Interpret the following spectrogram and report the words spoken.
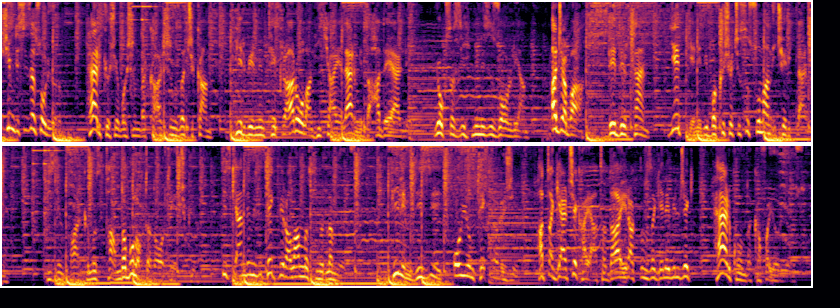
Şimdi size soruyorum, her köşe başında karşınıza çıkan, birbirinin tekrarı olan hikayeler mi daha değerli, yoksa zihninizi zorlayan, acaba dedirten, yepyeni bir bakış açısı sunan içerikler mi? Bizim farkımız tam da bu noktada ortaya çıkıyor. Biz kendimizi tek bir alanla sınırlamıyoruz. Film, dizi, oyun, teknoloji, hatta gerçek hayata dair aklınıza gelebilecek her konuda kafa yoruyoruz.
